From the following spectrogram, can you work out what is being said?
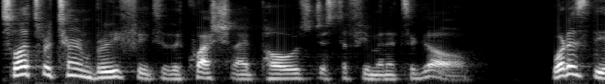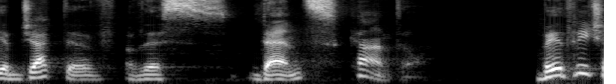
So let's return briefly to the question I posed just a few minutes ago. What is the objective of this dense canto? Beatrice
